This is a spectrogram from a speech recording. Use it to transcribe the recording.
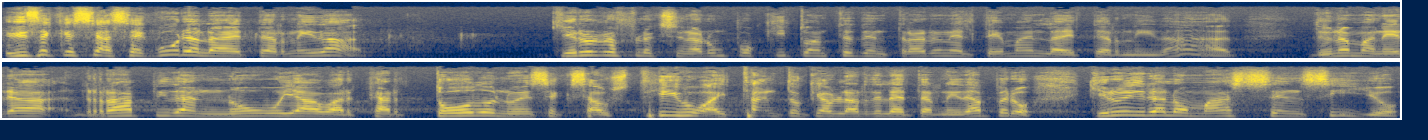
Y dice que se asegura la eternidad. Quiero reflexionar un poquito antes de entrar en el tema en la eternidad de una manera rápida, no voy a abarcar todo, no es exhaustivo, hay tanto que hablar de la eternidad, pero quiero ir a lo más sencillo.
